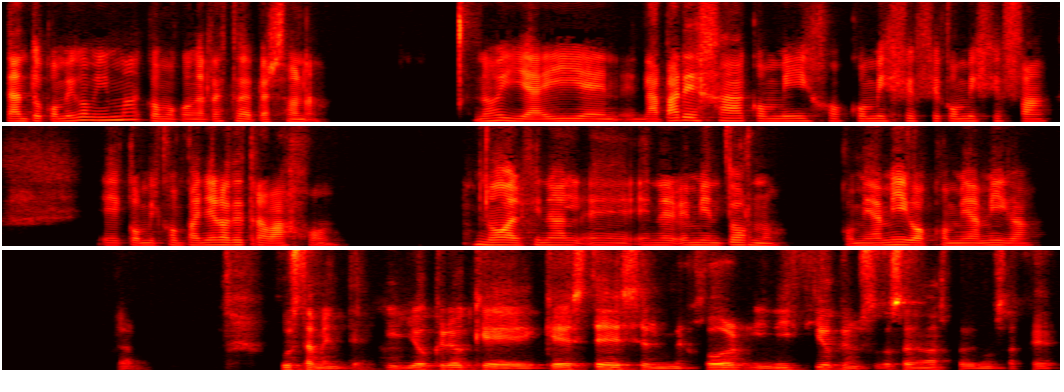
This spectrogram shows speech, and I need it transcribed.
Tanto conmigo misma como con el resto de personas. ¿No? Y ahí en, la pareja, con mi hijo, con mi jefe, con mi jefa, eh, con mis compañeros de trabajo, ¿no? Al final, eh, en, mi entorno, con mis amigos, con mi amiga. Claro. Justamente. Y yo creo que, que este es el mejor inicio que nosotros además podemos hacer.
